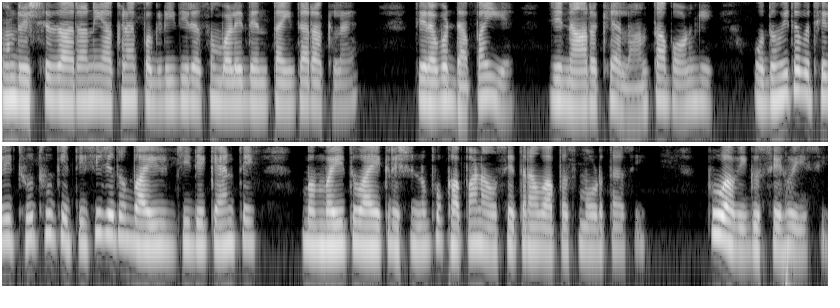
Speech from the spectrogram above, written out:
ਹੁਣ ਰਿਸ਼ਤੇਦਾਰਾਂ ਨੇ ਆਖਣਾ ਪਗੜੀ ਦੀ ਰਸਮ ਵਾਲੇ ਦਿਨ ਤਾਈਂ ਤਾਂ ਰੱਖ ਲੈ। ਤੇਰਾ ਵੱਡਾ ਭਾਈ ਹੈ। ਜੇ ਨਾ ਰੱਖਿਆ ਲਾਂਤਾ ਪਾਉਣਗੇ। ਉਦੋਂ ਵੀ ਤਾਂ ਬਥੇਰੀ ਥੂ ਥੂ ਕੀਤੀ ਸੀ ਜਦੋਂ ਬਾਈ ਜੀ ਦੇ ਕਹਿਣ ਤੇ ਬੰਬਈ ਤੋਂ ਆਏ ਕ੍ਰਿਸ਼ਨ ਨੂੰ ਭੁੱਖਾ ਪਾਣਾ ਉਸੇ ਤਰ੍ਹਾਂ ਵਾਪਸ ਮੋੜਤਾ ਸੀ। ਭੂਆ ਵੀ ਗੁੱਸੇ ਹੋਈ ਸੀ।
